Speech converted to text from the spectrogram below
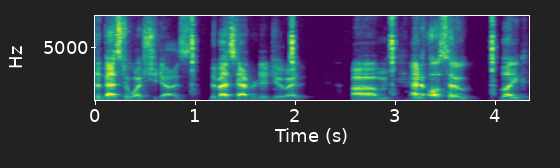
the best at what she does, the best ever to do it. Um, and also, like,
